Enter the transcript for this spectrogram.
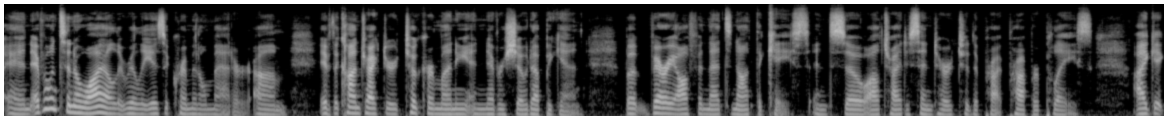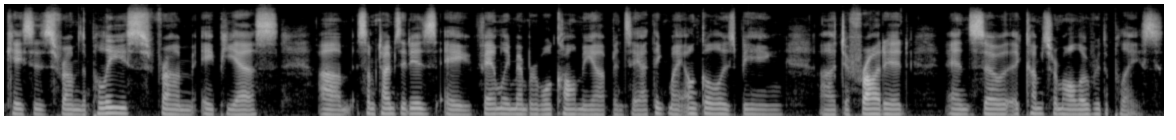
And every once in a while, it really is a criminal matter. Um, if the contractor took her money and never showed up again, but very often that's not the case. And so I'll try to send her to the pro- proper place. I get cases from the police, from APS. Um, sometimes it is a family member will call me up and say, I think my uncle is being uh, defrauded. And so it comes from all over the place.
